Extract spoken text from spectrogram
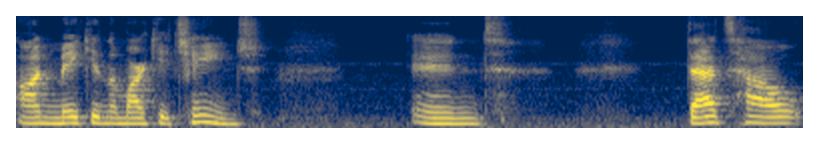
on making the market change. And that's how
